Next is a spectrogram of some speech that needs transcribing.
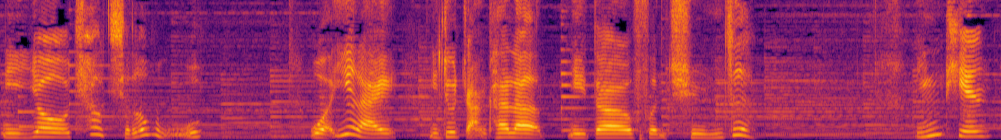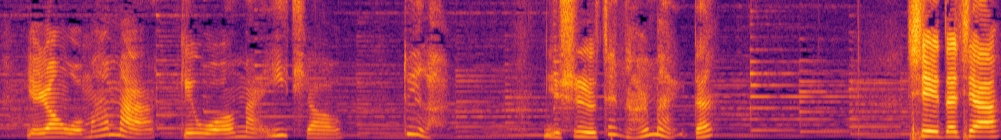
你又跳起了舞；我一来，你就展开了你的粉裙子。明天也让我妈妈给我买一条。对了，你是在哪儿买的？谢谢大家。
